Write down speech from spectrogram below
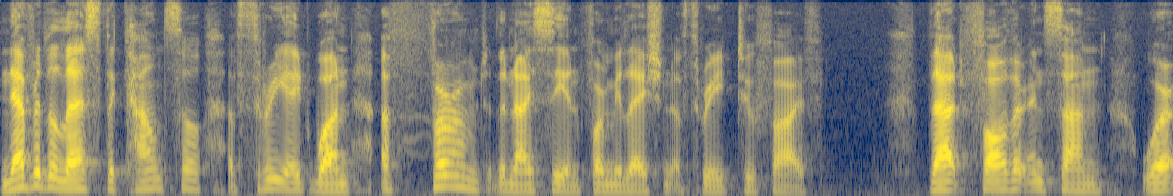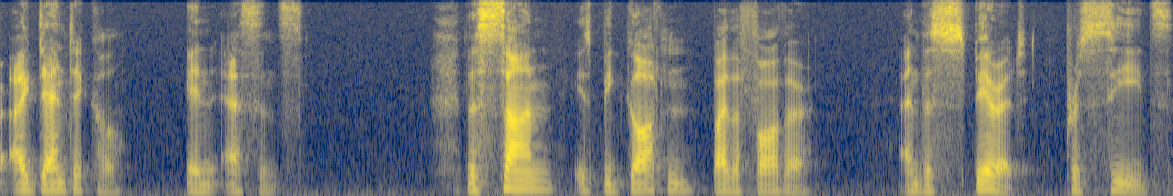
Nevertheless, the Council of 381 affirmed the Nicene formulation of 325, that Father and Son were identical in essence. The Son is begotten by the Father, and the Spirit proceeds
